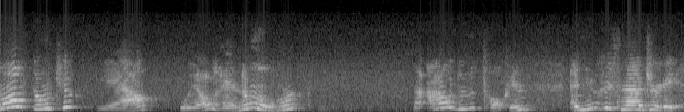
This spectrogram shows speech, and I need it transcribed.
off, don't you? Yeah. Well, over. Now, I'll do the talking, and you can snag your head.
